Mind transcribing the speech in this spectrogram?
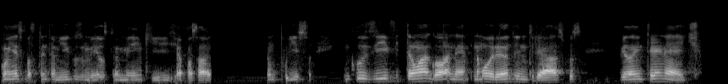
conheço bastante amigos meus também que já passaram por isso, inclusive estão agora, né, namorando, entre aspas, pela internet.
